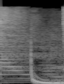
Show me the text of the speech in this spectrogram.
you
